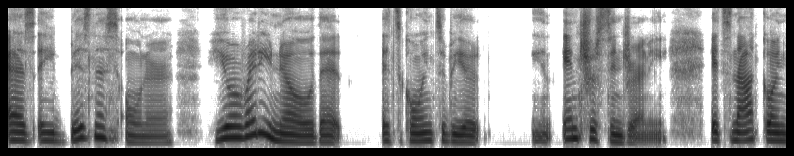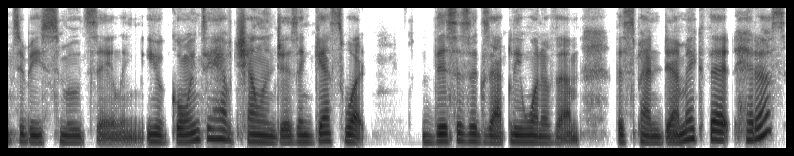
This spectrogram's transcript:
as a business owner, you already know that it's going to be a an interesting journey. It's not going to be smooth sailing. You're going to have challenges. And guess what? This is exactly one of them. This pandemic that hit us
